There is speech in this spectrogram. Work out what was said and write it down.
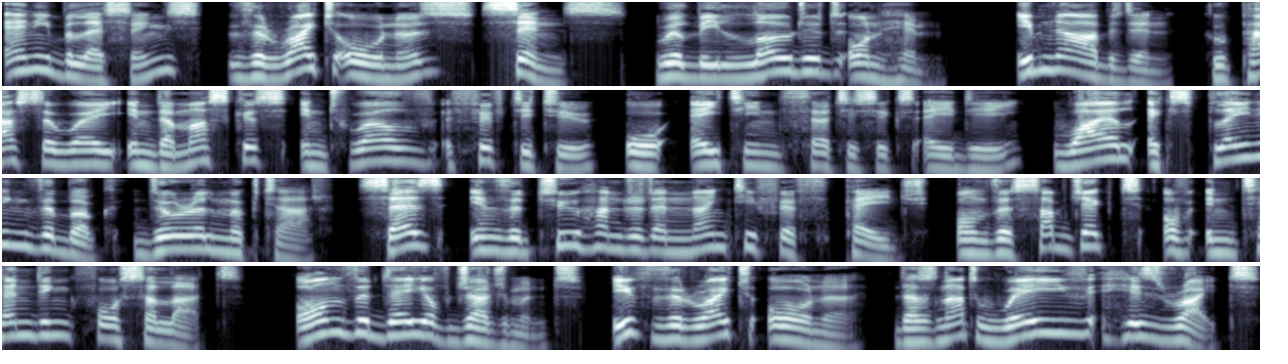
any blessings, the right owner's sins will be loaded on him. Ibn Abidin, who passed away in Damascus in 1252 or 1836 AD, while explaining the book Dur al-Mukhtar, says in the 295th page on the subject of intending for Salat, on the day of judgment, if the right owner does not waive his right,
